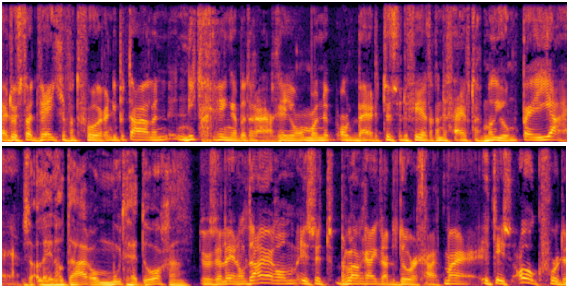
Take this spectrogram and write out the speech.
Uh, dus dat weet je van tevoren. En die betalen niet geringe bedragen, om, om bij de, tussen de 40 en de 50 miljoen per jaar. Dus alleen al daarom moet het doorgaan. Dus alleen al daarom is het belangrijk dat het doorgaat. Maar het is ook voor de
